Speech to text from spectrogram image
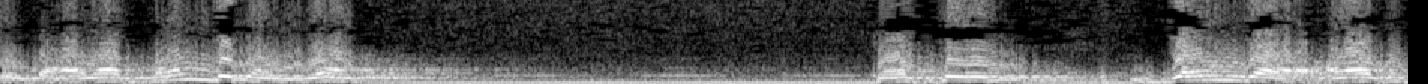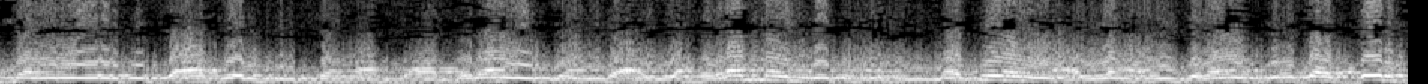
وتعالى بند كان کسی جنگ آکسانی کی کافر بیتا کافران جنگ اللہ ربن بیتا بطیان اللہ انجران کیتا ترس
